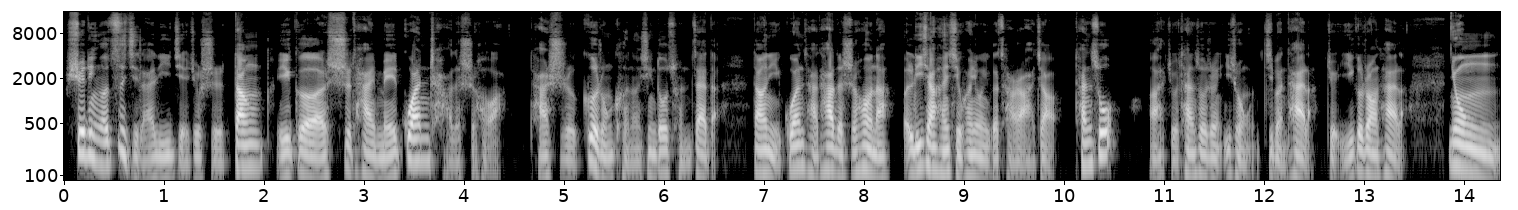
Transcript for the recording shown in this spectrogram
薛定谔自己来理解，就是当一个事态没观察的时候啊，它是各种可能性都存在的。当你观察它的时候呢，理想很喜欢用一个词儿啊，叫坍缩啊，就坍缩成一种基本态了，就一个状态了。用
